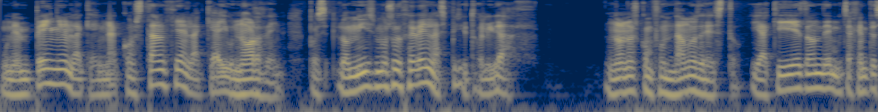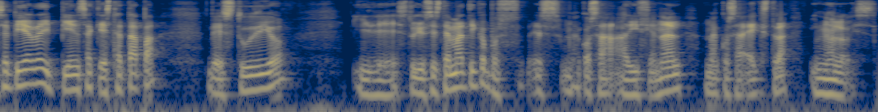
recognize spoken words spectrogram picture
un empeño, en la que hay una constancia, en la que hay un orden. Pues lo mismo sucede en la espiritualidad. No nos confundamos de esto. Y aquí es donde mucha gente se pierde y piensa que esta etapa de estudio y de estudio sistemático pues es una cosa adicional, una cosa extra y no lo es.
